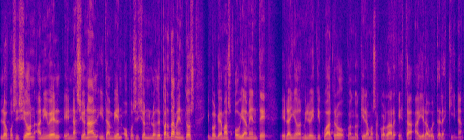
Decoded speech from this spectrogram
la oposición a nivel eh, nacional y también oposición en los departamentos, y porque además, obviamente, el año 2024, cuando quieramos acordar, está ahí a la vuelta de la esquina.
